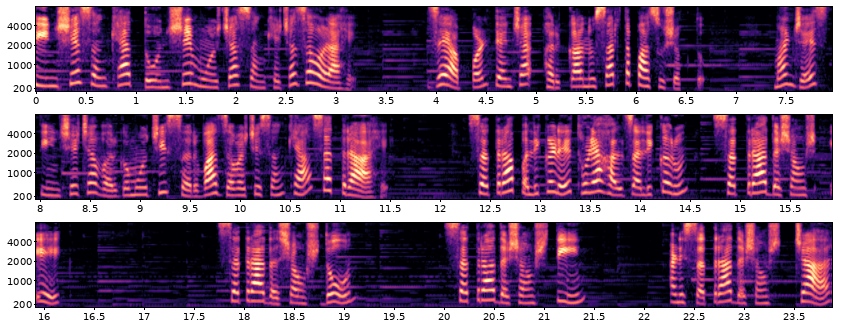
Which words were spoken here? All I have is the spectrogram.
तीनशे संख्या दोनशे मूळच्या संख्येच्या जवळ आहे जे आपण त्यांच्या फरकानुसार तपासू शकतो. म्हणजेच तीनशेच्या वर्गमूळची सर्वात जवळची संख्या सतरा आहे. सतरा पलीकडे थोड्या हालचाली करून सतरा दशांश एक सतरा दशांश दोन सतरा दशांश तीन आणि सतरा दशांश चार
